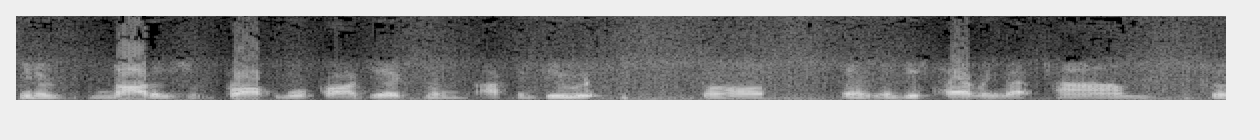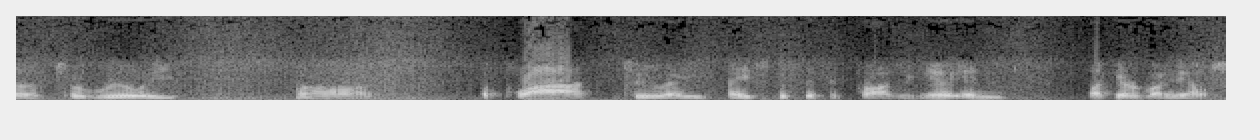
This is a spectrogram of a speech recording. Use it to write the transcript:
you know not as profitable project, then I can do it. Uh, and, and just having that time to, to really uh, apply to a, a specific project. You know, and like everybody else,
